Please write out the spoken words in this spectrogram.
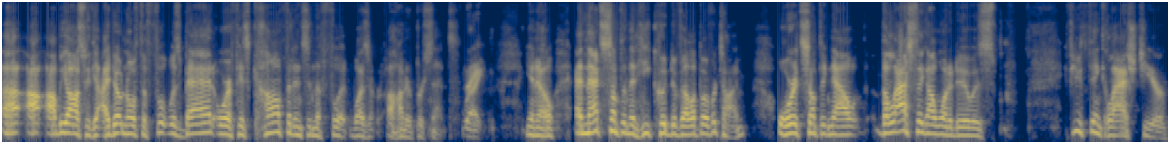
Uh, I'll, I'll, be honest with you. I don't know if the foot was bad or if his confidence in the foot wasn't hundred percent. Right. You know, and that's something that he could develop over time, or it's something now. The last thing I want to do is, if you think last year,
